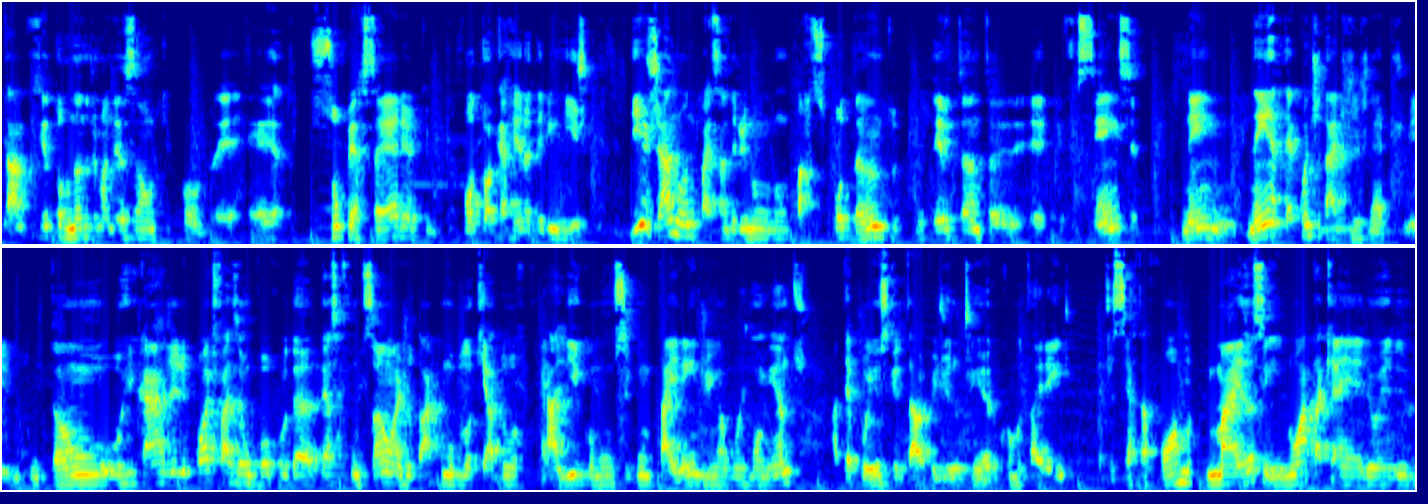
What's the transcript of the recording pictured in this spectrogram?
tá retornando de uma lesão que, pô, é, é super séria, que botou a carreira dele em risco. E já no ano passado ele não, não participou tanto, não teve tanta é, eficiência, nem, nem até quantidade de snaps mesmo. Então o Ricardo ele pode fazer um pouco da, dessa função, ajudar como bloqueador ali, como um segundo end em alguns momentos. Até por isso que ele estava pedindo dinheiro como end de certa forma. Mas, assim, no ataque aéreo ele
